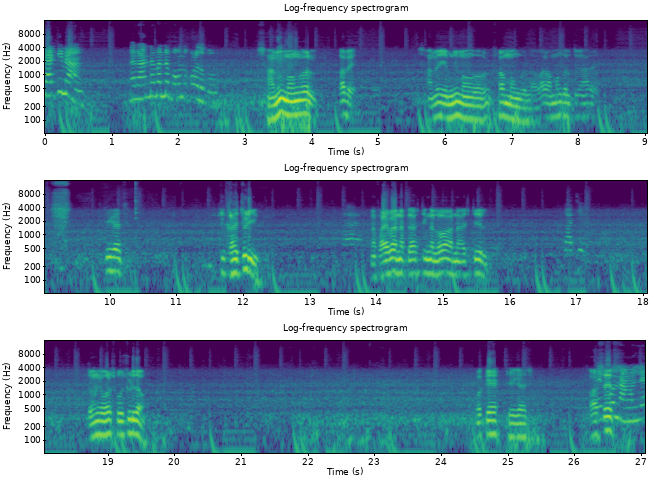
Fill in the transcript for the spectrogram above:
হ্যাঁ কি না? না রান্না বান্না বন্ধ করে দেবো। স্বামী মঙ্গল হবে? স্বামী এমনি মঙ্গল সব মঙ্গল আবার অমঙ্গল তুমি আরে ঠিক আছে। কি চুড়ি? হ্যাঁ না ফাইবার না প্লাস্টিক না লোহা না স্টিল তোমাকে বলো সবুজ চুড়ি দাও। ওকে ঠিক আছে। খাওয়া শেষ? দেখব না আনলে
